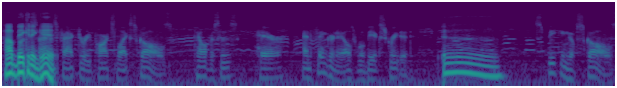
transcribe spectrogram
How big can it get? Factory parts like skulls, pelvises, hair, and fingernails will be excreted. Uh, Speaking of skulls,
